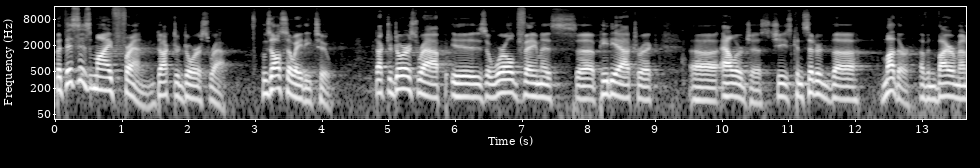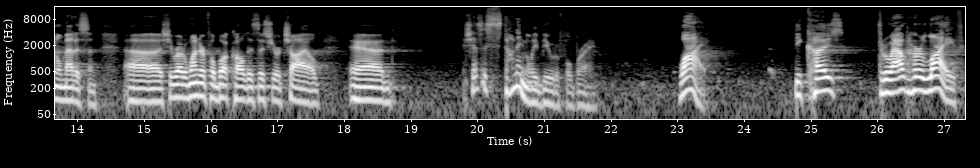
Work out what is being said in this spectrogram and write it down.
But this is my friend, Dr. Doris Rapp, who's also 82. Dr. Doris Rapp is a world famous uh, pediatric uh, allergist. She's considered the mother of environmental medicine. Uh, she wrote a wonderful book called Is This Your Child? And she has a stunningly beautiful brain. Why? because throughout her life,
